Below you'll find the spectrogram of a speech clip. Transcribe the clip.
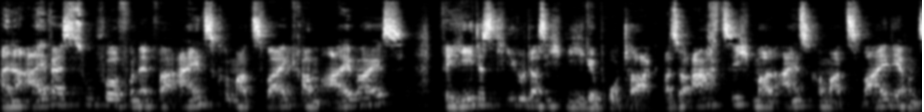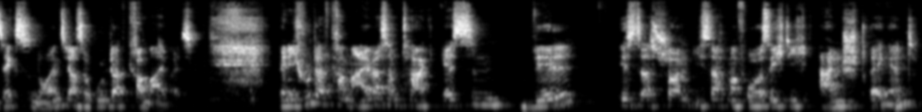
eine Eiweißzufuhr von etwa 1,2 Gramm Eiweiß für jedes Kilo, das ich wiege pro Tag. Also 80 mal 1,2 wären 96, also 100 Gramm Eiweiß. Wenn ich 100 Gramm Eiweiß am Tag essen will, ist das schon, ich sag mal vorsichtig, anstrengend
